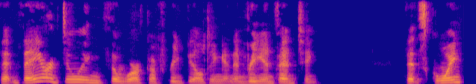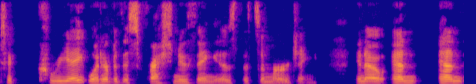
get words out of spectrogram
that they are doing the work of rebuilding and, reinventing that's going to create whatever this fresh new thing is that's emerging you know and and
